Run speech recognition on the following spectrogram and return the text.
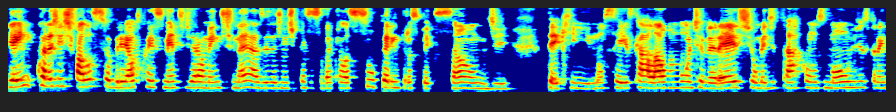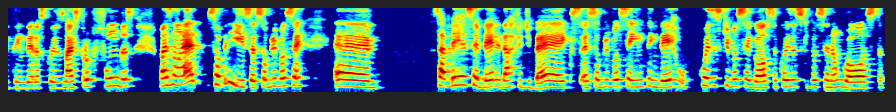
E aí, quando a gente fala sobre autoconhecimento, geralmente, né, às vezes a gente pensa sobre aquela super introspecção de ter que, não sei, escalar o Monte Everest ou meditar com os monges para entender as coisas mais profundas, mas não é sobre isso, é sobre você é, saber receber e dar feedbacks, é sobre você entender coisas que você gosta, coisas que você não gosta,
